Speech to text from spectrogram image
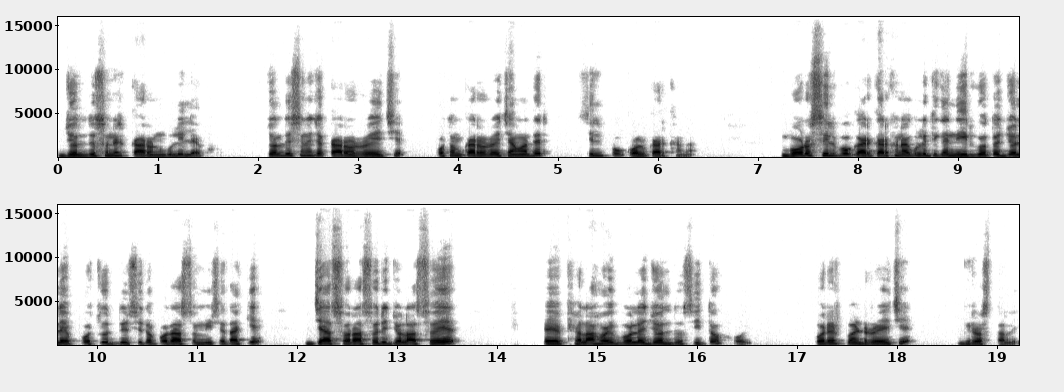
জল দূষণের কারণগুলি লেখো। জল দূষণের যে কারণ রয়েছে, প্রথম কারণ রয়েছে আমাদের শিল্প কলকারখানা। বড় শিল্প কারখানাগুলি থেকে নির্গত জলে প্রচুর দূষিত পদার্থ মিশে থাকে, যা সরাসরি জলাশয়ে ফেলা হয় বলে জল দূষিত হয়। পরের পয়েন্ট রয়েছে গৃহস্থালী।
